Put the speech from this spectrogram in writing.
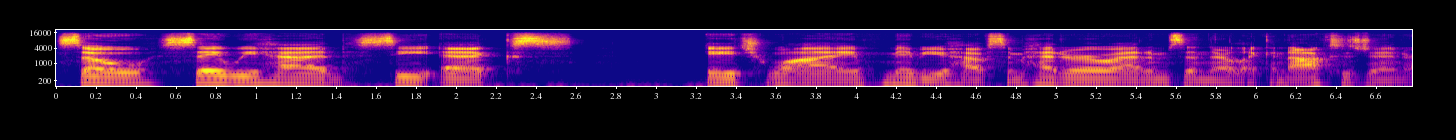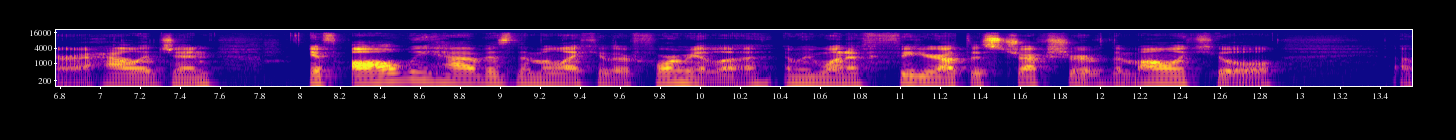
So say we had CX, HY, maybe you have some heteroatoms in there like an oxygen or a halogen. If all we have is the molecular formula and we want to figure out the structure of the molecule, uh,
